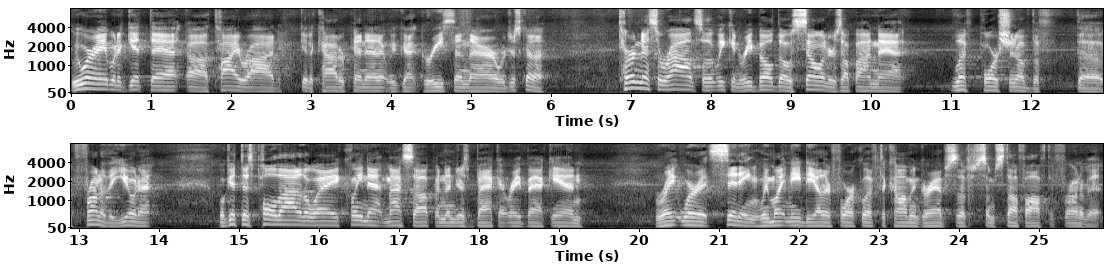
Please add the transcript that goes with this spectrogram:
we weren't able to get that uh, tie rod, get a cotter pin in it. We've got grease in there. We're just gonna turn this around so that we can rebuild those cylinders up on that lift portion of the, the front of the unit. We'll get this pulled out of the way, clean that mess up, and then just back it right back in. Right where it's sitting, we might need the other forklift to come and grab some, some stuff off the front of it.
